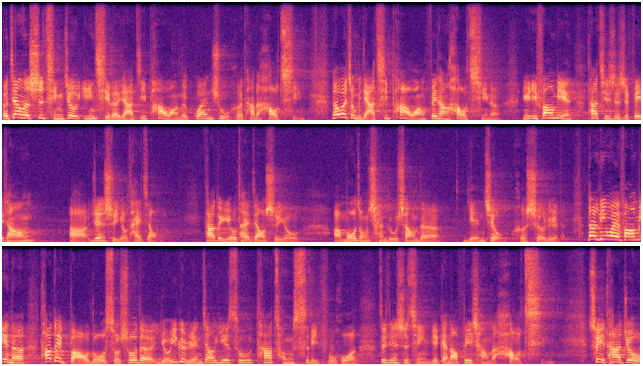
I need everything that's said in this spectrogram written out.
而这样的事情就引起了亚基帕王的关注和他的好奇。那为什么亚基帕王非常好奇呢？因为一方面，他其实是非常啊认识犹太教的，他对犹太教是有啊某种程度上的。研究和涉略的。那另外一方面呢，他对保罗所说的有一个人叫耶稣，他从死里复活这件事情也感到非常的好奇，所以他就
